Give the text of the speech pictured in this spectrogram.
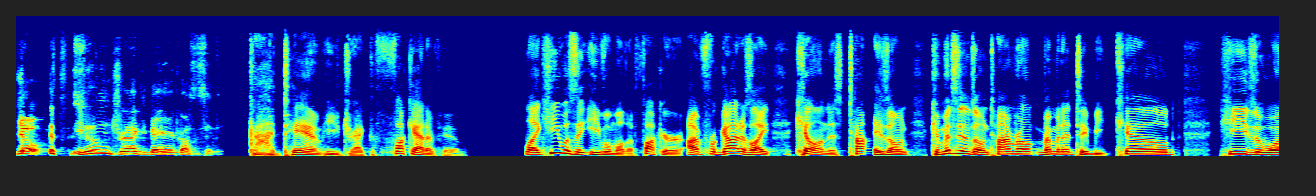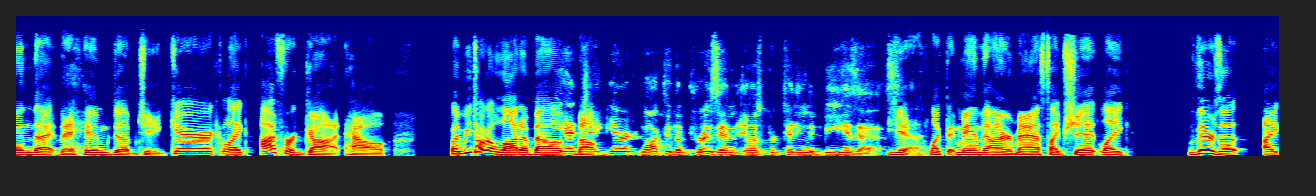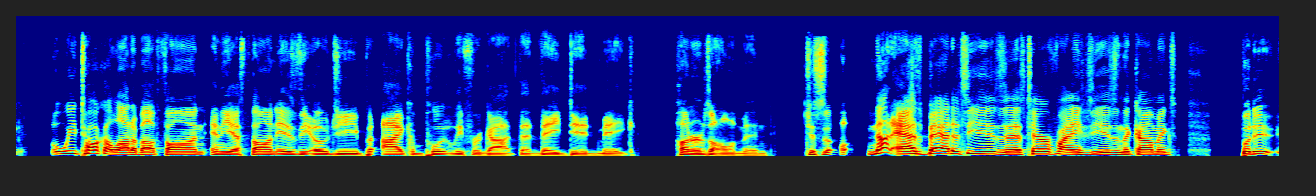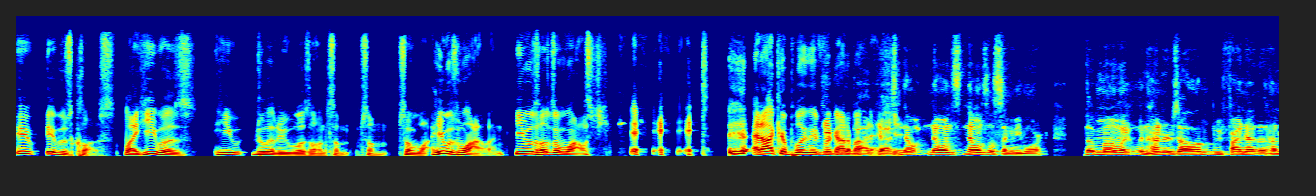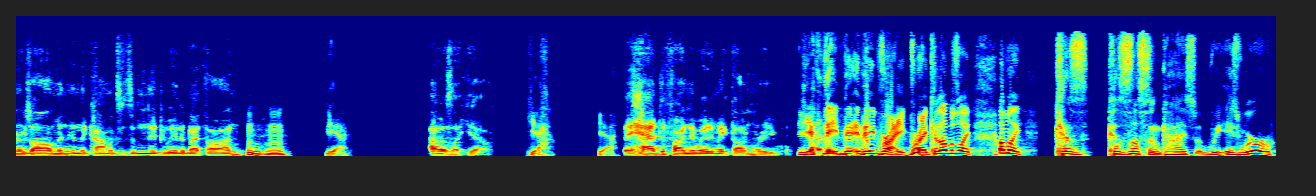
Yo, Zoom dragged Barry across the city. God damn, he dragged the fuck out of him. Like he was an evil motherfucker. I forgot it's like killing his time, his own, convincing his own time rem- remnant to be killed. He's the one that that hemmed up Jay Garrick. Like I forgot how. Like we talk a lot about about Jay Garrick locked in the prison and was pretending to be his ass. yeah, like that man, the Iron Mask type shit. Like there's a like we talk a lot about Thawne, and yes, Thawne is the OG, but I completely forgot that they did make Hunter Zolomon just uh, not as bad as he is and as terrifying as he is in the comics, but it it, it was close. Like he was he literally was on some some some he was wilding. He was on some wild shit, and I completely forgot about that shit. No, no one's no one's listening anymore. The moment when Hunter Zolomon, we find out that Hunter Zolomon in the comics was manipulated by Thawne, Mm-hmm. I was like, yo, Yeah. Yeah. They had to find a way to make Thawne more evil. Yeah, they they, they right right because I was like I'm like because because listen guys we is we're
